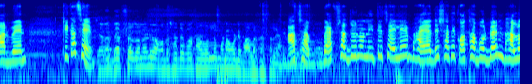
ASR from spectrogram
পারবেন। ঠিক আছে? যারা ব্যবসার জন্য নিবে আমাদের সাথে কথা বললে মোটামুটি ভালো ফ্যাসিলিটি আচ্ছা ব্যবসার জন্য নিতে চাইলে ভাইয়াদের সাথে কথা বলবেন ভালো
